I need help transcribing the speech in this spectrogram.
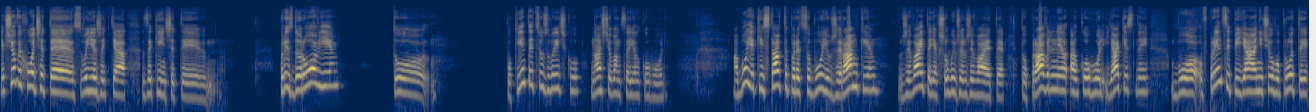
Якщо ви хочете своє життя закінчити при здоров'ї, то покиньте цю звичку, нащо вам цей алкоголь. Або якісь ставте перед собою вже рамки, вживайте, якщо ви вже вживаєте, то правильний алкоголь, якісний. Бо, в принципі, я нічого проти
